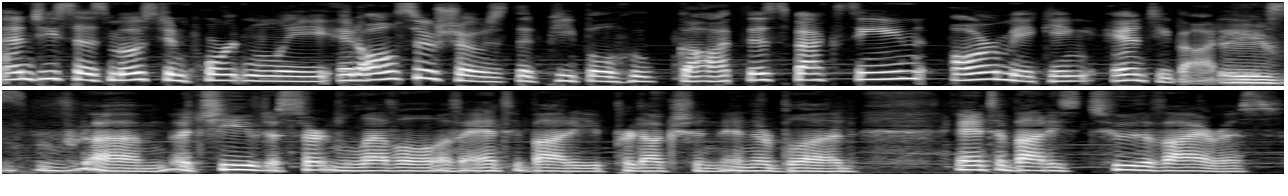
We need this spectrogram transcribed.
And he says, most importantly, it also shows that people who got this vaccine are making antibodies. They've um, achieved a certain level of antibody production in their blood, antibodies to the virus.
